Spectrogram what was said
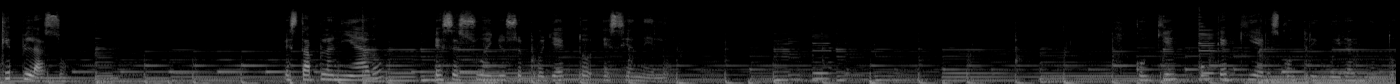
Qué plazo está planeado ese sueño, ese proyecto, ese anhelo? ¿Con quién, con qué quieres contribuir al mundo?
